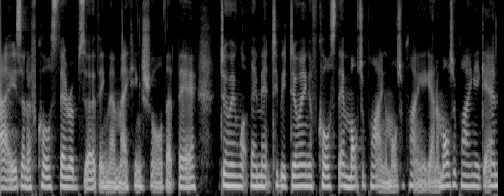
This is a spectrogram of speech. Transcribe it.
days, and of course they're observing them, making sure that they're doing what they're meant to be doing. Of course, they're multiplying and multiplying again and multiplying again.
